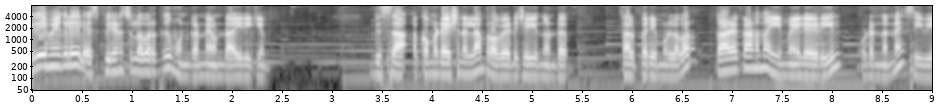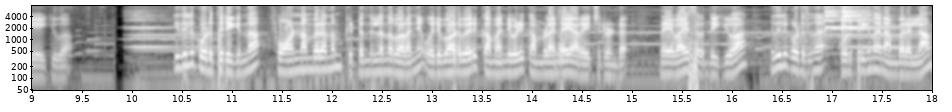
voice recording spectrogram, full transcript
ഇതേ മേഖലയിൽ എക്സ്പീരിയൻസ് ഉള്ളവർക്ക് മുൻഗണന ഉണ്ടായിരിക്കും. വിസ അക്കോമഡേഷൻ എല്ലാം പ്രൊവൈഡ് ചെയ്യുന്നുണ്ട്. താല്പര്യമുള്ളവർ താഴെ കാണുന്ന ഇമെയിൽ ഐ ഡിയിൽ ഉടൻ തന്നെ സി വി അയക്കുക ഇതിൽ കൊടുത്തിരിക്കുന്ന ഫോൺ നമ്പറൊന്നും കിട്ടുന്നില്ലെന്ന് പറഞ്ഞ് ഒരുപാട് പേര് കമന്റ് വഴി കംപ്ലൈന്റായി അറിയിച്ചിട്ടുണ്ട്. ദയവായി ശ്രദ്ധിക്കുക. ഇതിൽ കൊടുക്കുന്ന കൊടുത്തിരിക്കുന്ന നമ്പരെല്ലാം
